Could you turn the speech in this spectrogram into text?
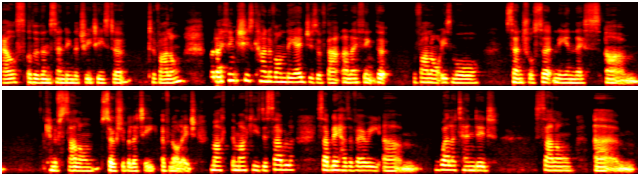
else other than sending the treatise to to Vallant, but I think she's kind of on the edges of that, and I think that Vallant is more central, certainly in this um, kind of salon sociability of knowledge. Mar- the Marquise de Sablé, Sablé has a very um, well attended salon. Um,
